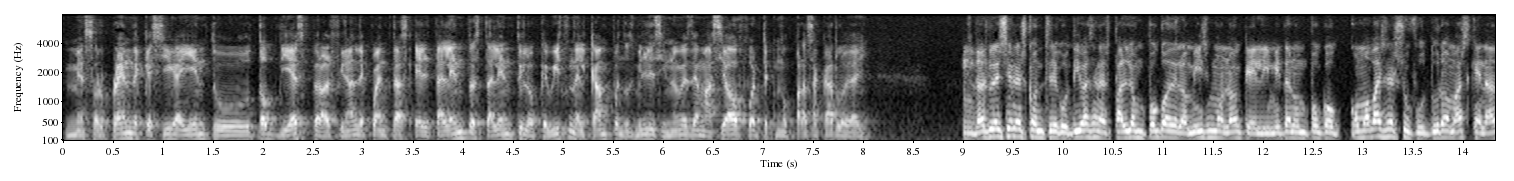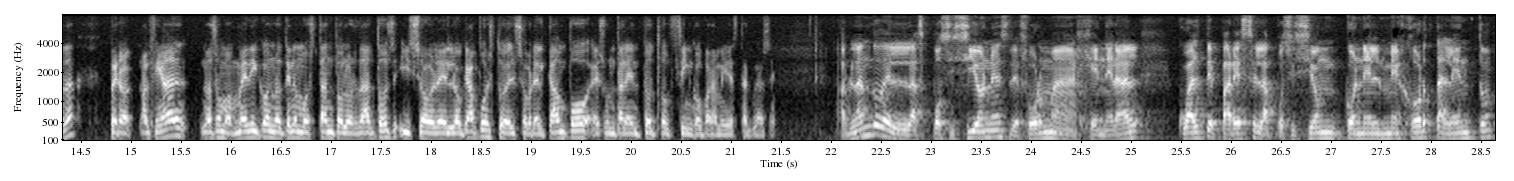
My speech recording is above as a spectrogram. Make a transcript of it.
me sorprende que siga ahí en tu top 10, pero al final de cuentas el talento es talento y lo que viste en el campo en 2019 es demasiado fuerte como para sacarlo de ahí dos lesiones consecutivas en la espalda, un poco de lo mismo, ¿no? Que limitan un poco cómo va a ser su futuro más que nada. Pero al final no somos médicos, no tenemos tanto los datos y sobre lo que ha puesto él sobre el campo es un talento top 5 para mí de esta clase. Hablando de las posiciones de forma general, ¿cuál te parece la posición con el mejor talento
